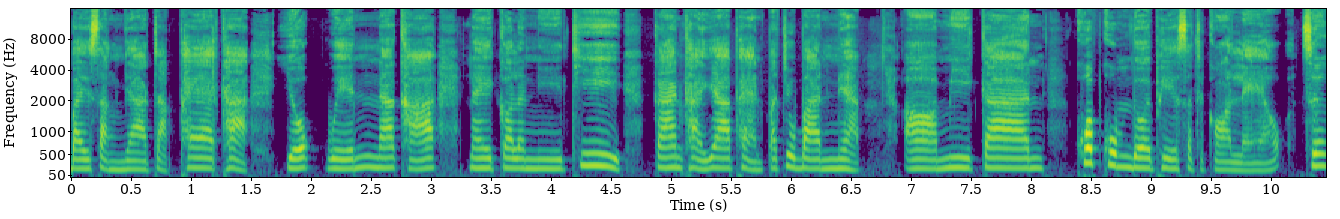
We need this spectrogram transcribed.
ใบสั่งยาจากแพทย์ค่ะ ยกเว้นนะคะ ในกรณีที่การขายยาแผนปัจจุบันเนี่ยมีการควบคุมโดยเภสัชกรแล้ว ซึ่ง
